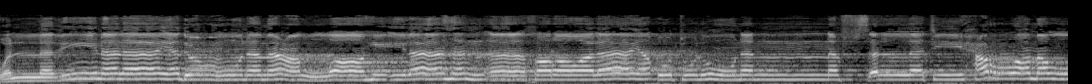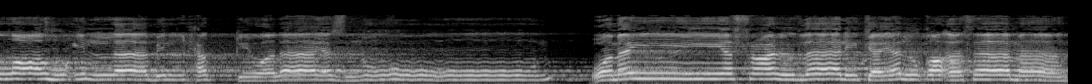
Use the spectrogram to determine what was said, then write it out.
والذين لا يدعون مع الله إلها آخر ولا يقتلون النفس التي حرم الله إلا بالحق ولا يزنون ومن يفعل ذلك يلقى أثاما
